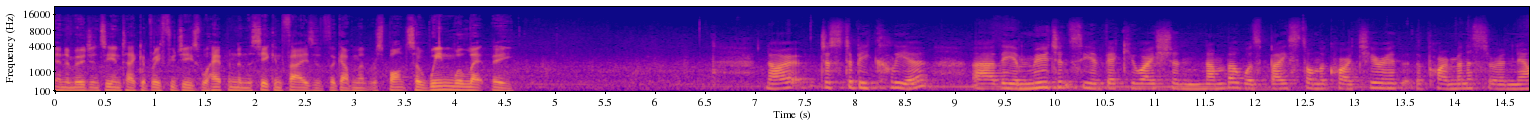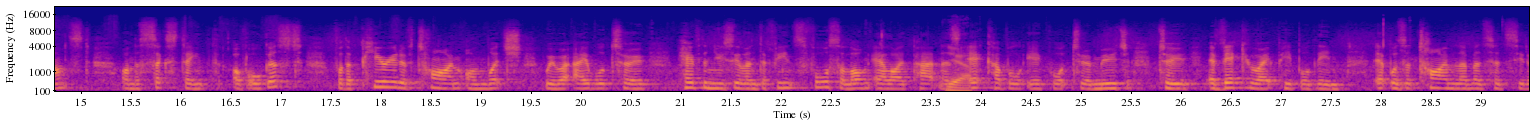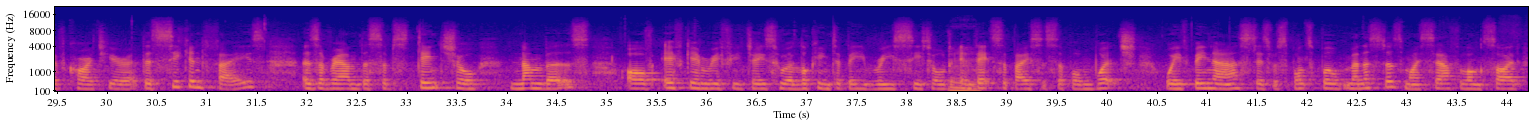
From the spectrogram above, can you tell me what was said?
an emergency intake of refugees will happen in the second phase of the government response. So when will that be? No, just to be clear, uh, the emergency evacuation number was based on the criteria that the Prime Minister announced on the 16th of August for the period of time on which we were able to have the New Zealand Defence Force along allied partners Yeah. at Kabul airport to emerge to evacuate people then. It was a time limited set of criteria. The second phase is around the substantial numbers of Afghan refugees who are looking to be resettled, Mm. and that's the basis upon which we've been asked as responsible ministers, myself alongside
